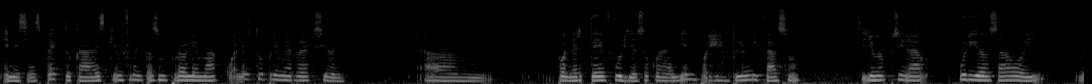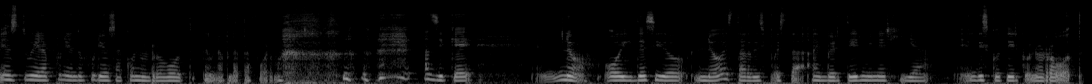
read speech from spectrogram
en ese aspecto. Cada vez que enfrentas un problema, ¿cuál es tu primera reacción? ponerte furioso con alguien. Por ejemplo, en mi caso, si yo me pusiera furiosa hoy, me estuviera poniendo furiosa con un robot de una plataforma. Así que no, hoy decido no estar dispuesta a invertir mi energía en discutir con un robot.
